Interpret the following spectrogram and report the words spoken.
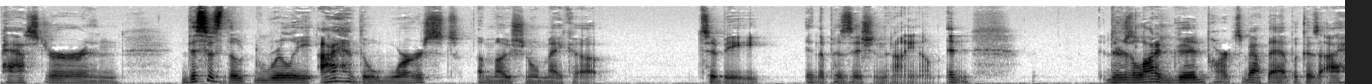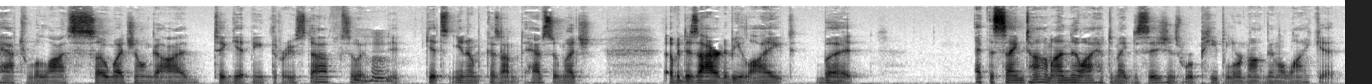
pastor and this is the really I have the worst emotional makeup to be in the position that I am and there's a lot of good parts about that because I have to rely so much on God to get me through stuff. So it, mm-hmm. it gets, you know, because I have so much of a desire to be liked. But at the same time, I know I have to make decisions where people are not going to like it.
